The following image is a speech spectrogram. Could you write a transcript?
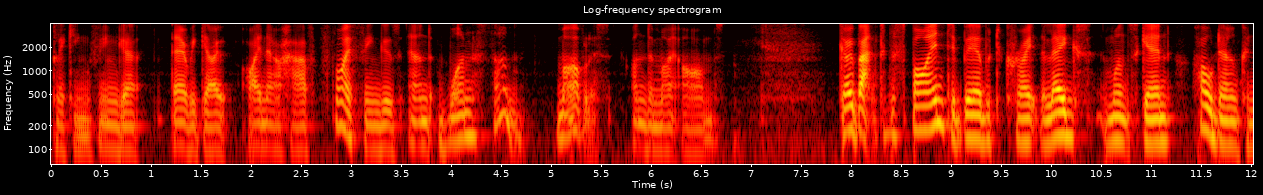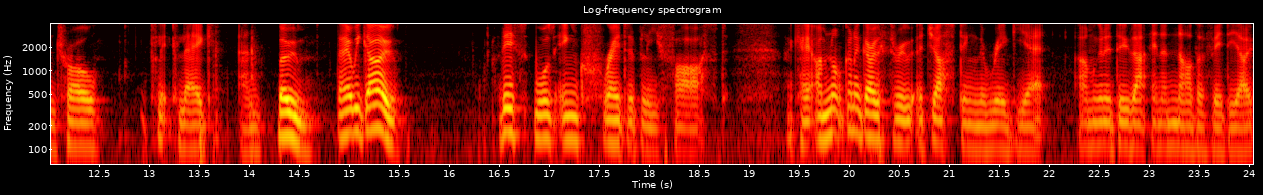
clicking finger there we go. I now have five fingers and one thumb. Marvellous under my arms. Go back to the spine to be able to create the legs. And once again, hold down control, click leg, and boom, there we go. This was incredibly fast. Okay, I'm not going to go through adjusting the rig yet. I'm going to do that in another video.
